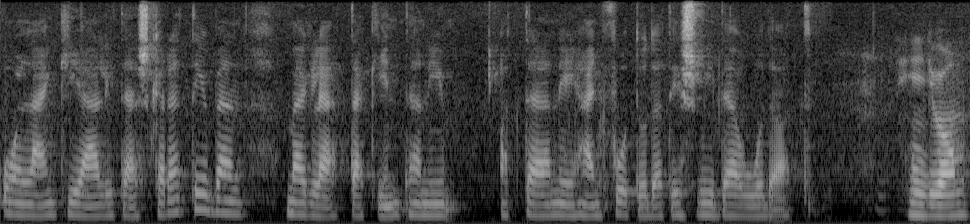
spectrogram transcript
online kiállítás keretében meg lehet tekinteni a te néhány fotódat és videódat. Így van.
